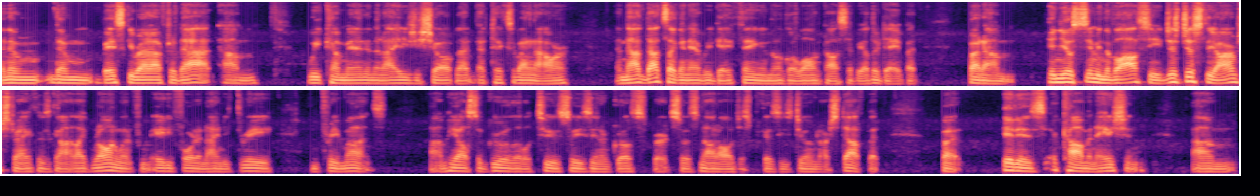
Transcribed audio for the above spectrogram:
and then then basically right after that, um, we come in and then I usually show up. That that takes about an hour, and that that's like an everyday thing. And they'll go long toss every other day. But but um, and you'll see. I mean, the velocity, just just the arm strength has gone. Like Rowan went from 84 to 93 in three months. Um, he also grew a little too, so he's in a growth spurt. So it's not all just because he's doing our stuff, but but it is a combination. Um,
